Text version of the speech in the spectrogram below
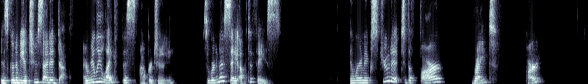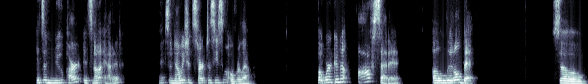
is going to be a two-sided depth. I really like this opportunity. So we're going to say up to face, and we're going to extrude it to the far right part. It's a new part, it's not added. Okay, so now we should start to see some overlap. But we're going to offset it a little bit. So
